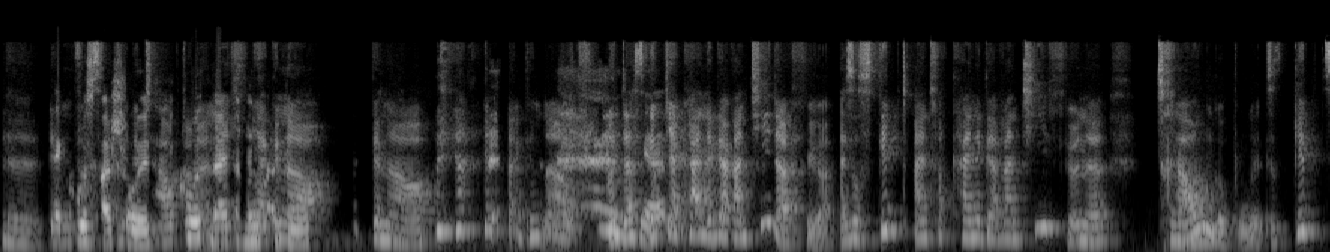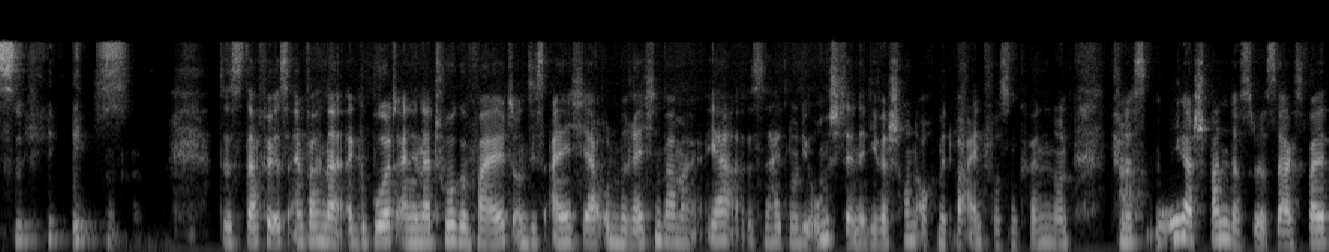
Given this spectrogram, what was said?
äh, Der Kurs war schuld. Die. Kursleiterin Ja, genau, genau, ja, genau. Und das Ja. gibt ja keine Garantie dafür. Also es gibt einfach keine Garantie für eine Mhm. Traumgeburt. Das gibt's nicht. Das, dafür ist einfach eine Geburt eine Naturgewalt und sie ist eigentlich ja unberechenbar. Man, ja, es sind halt nur die Umstände, die wir schon auch mit beeinflussen können. Und ich finde Ja. es mega spannend, dass du das sagst, weil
